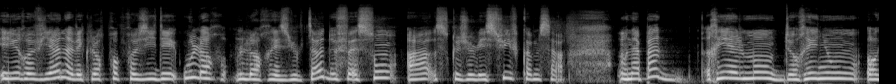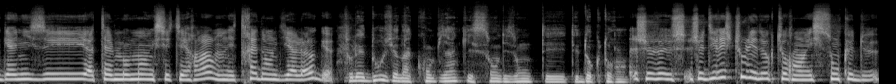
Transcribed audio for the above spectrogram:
et ils reviennent avec leurs propres idées ou leurs, leurs résultats de façon à ce que je les suive comme ça. On n'a pas réellement de réunion organisée à tel moment, etc. On est très dans le dialogue. Sur les 12, il y en a combien qui sont, disons, tes, tes doctorants? Je, je dirige tous les doctorants. Ils sont que deux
